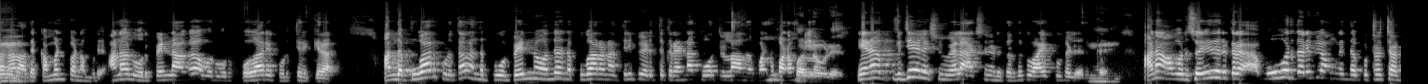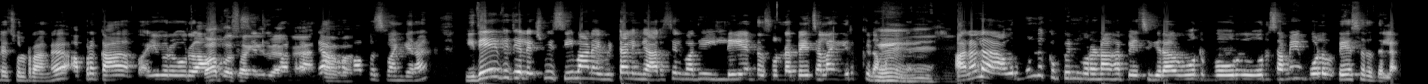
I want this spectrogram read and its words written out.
ஆனால் அதை கமெண்ட் பண்ண முடியும் ஆனால் ஒரு பெண்ணாக அவர் ஒரு புகாரை கொடுத்திருக்கிறார். அந்த புகார் கொடுத்தால் அந்த பெண் வந்து அந்த புகாரை நான் திருப்பி எடுத்துக்கிறேன்னா கோர்ட் எல்லாம் அதை பண்ண பண்ண முடியாது. ஏன்னா விஜயலட்சுமி மேல ஆக்ஷன் எடுக்கிறதுக்கு வாய்ப்புகள் இருக்கு. ஆனா அவர் செய்திருக்கிற ஒவ்வொரு தடவையும் அவங்க இந்த குற்றச்சாட்டை சொல்றாங்க. அப்புறம் கா- இவர் ஒரு வாபஸ் வாங்கிறாங்க. இதே விஜயலட்சுமி சீமானை விட்டால் இங்க அரசியல்வாதியே இல்லையே என்று சொன்ன பேச்செல்லாம் இருக்கு. அதனால அவர் முன்னுக்கு பின் முரணாக பேசுகிறார். ஒரு ஒரு ஒரு சமயம் போல பேசுறது இல்ல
